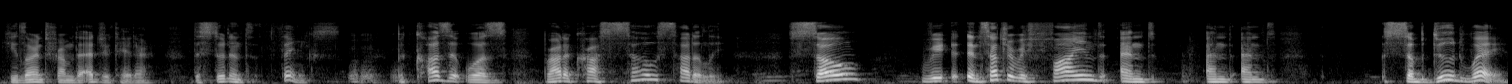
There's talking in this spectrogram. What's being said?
he learned from the educator. The student thinks because it was brought across so subtly, so re- in such a refined and and and subdued way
